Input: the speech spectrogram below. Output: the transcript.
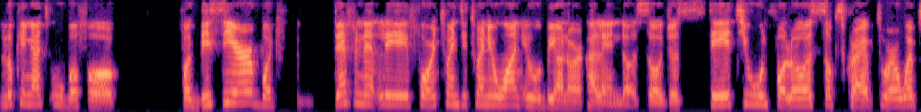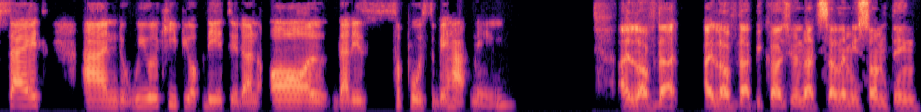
looking at Uber for for this year, but definitely for 2021 it will be on our calendar. So just stay tuned, follow us, subscribe to our website, and we will keep you updated on all that is supposed to be happening. I love that. I love that because you're not selling me something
